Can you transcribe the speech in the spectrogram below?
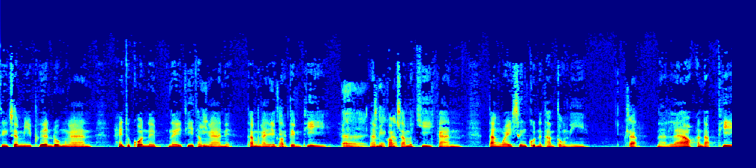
ถึงจะมีเพื่อนร่วมงานให้ทุกคนในในที่ทำงานเนี่ยทำงานอย่างเต็มที่อ่าอ่าใช่มีความครับสามัคคีกันตั้งไว้ซึ่งคุณธรรมตรงนี้ ครับนะแล้วอันดับที่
